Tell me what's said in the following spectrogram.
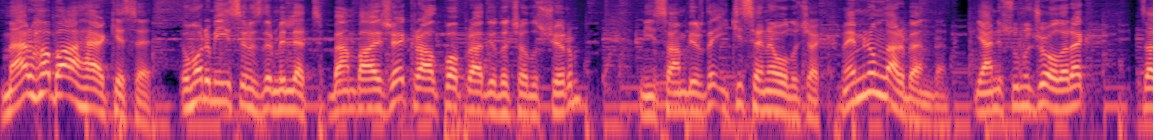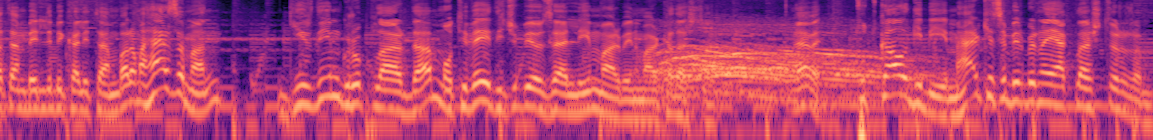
Merhaba herkese. Umarım iyisinizdir millet. Ben Bayece, Kral Pop Radyo'da çalışıyorum. Nisan 1'de 2 sene olacak. Memnunlar benden. Yani sunucu olarak zaten belli bir kalitem var ama her zaman girdiğim gruplarda motive edici bir özelliğim var benim arkadaşlar. Evet, tutkal gibiyim. Herkesi birbirine yaklaştırırım.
